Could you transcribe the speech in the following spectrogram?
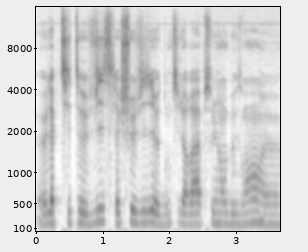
la petite vis, la cheville dont il aura absolument besoin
